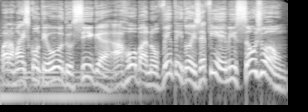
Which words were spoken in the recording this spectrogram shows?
Para mais conteúdo, siga arroba 92 FM São João.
